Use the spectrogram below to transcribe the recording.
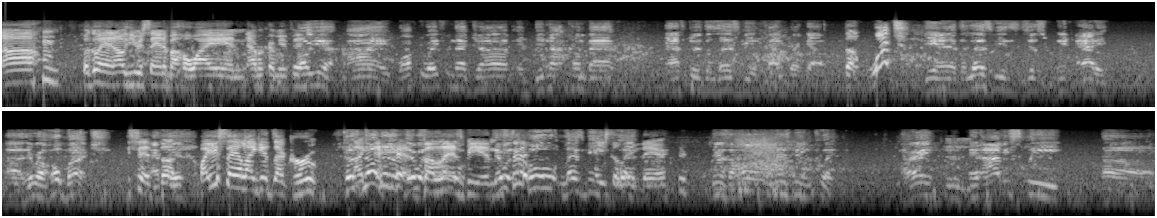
Um, but go ahead. Oh, you were saying about Hawaii and Abercrombie and Fitch. Oh yeah, I walked away from that job and did not come back after the lesbian fight broke out. The what? Yeah, the lesbians just went at it. Uh, there were a whole bunch. You said the. Why you saying like it's a group? Like no, no, no, there was the a whole- lesbians. There was a whole lesbian used to live clique. there. There was a whole lesbian clique. All right, Mm. and obviously uh,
